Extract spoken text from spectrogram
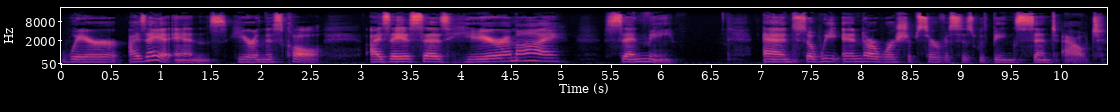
where Isaiah ends here in this call. Isaiah says, Here am I, send me. And so we end our worship services with being sent out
